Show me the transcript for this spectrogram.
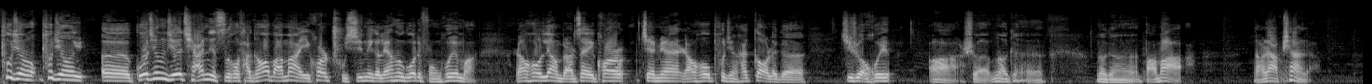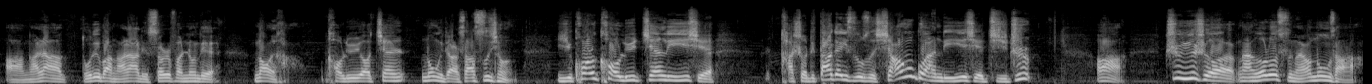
普京，普京。呃，国庆节前的时候，他跟奥巴马一块出席那个联合国的峰会嘛，然后两边在一块见面，然后普京还搞了个记者会啊，说我跟。我跟爸妈，俺俩偏了，啊，俺俩都得把俺俩的事儿反正得闹一下，考虑要建弄一点啥事情，一块儿考虑建立一些，他说的大概意思就是相关的一些机制，啊，至于说俺俄罗斯俺要弄啥，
